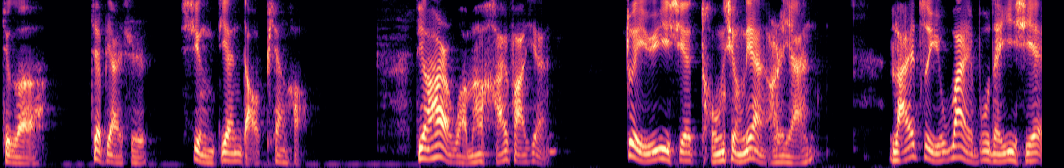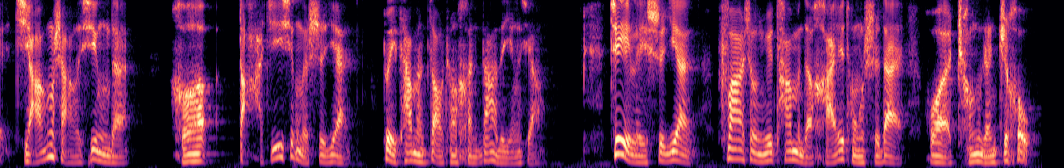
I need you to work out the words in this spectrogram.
这个这便是性颠倒偏好。第二，我们还发现，对于一些同性恋而言，来自于外部的一些奖赏性的和。打击性的事件对他们造成很大的影响。这类事件发生于他们的孩童时代或成人之后，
